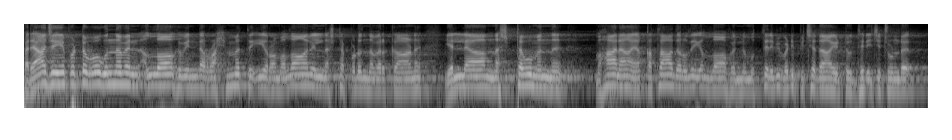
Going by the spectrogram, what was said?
പരാജയപ്പെട്ടു പോകുന്നവൻ അള്ളാഹുവിന്റെ റഹ്മത്ത് ഈ റമലാനിൽ നഷ്ടപ്പെടുന്നവർക്കാണ് എല്ലാ നഷ്ടവുമെന്ന് മഹാനായ കഥാദറുദി അള്ളാഹുവിനും ഉത്തരവി പഠിപ്പിച്ചതായിട്ട് ഉദ്ധരിച്ചിട്ടുണ്ട്.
